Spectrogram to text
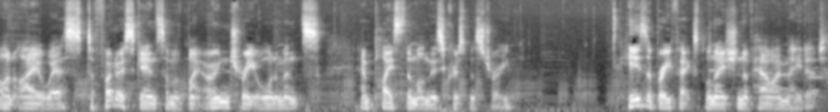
on iOS to photoscan some of my own tree ornaments and place them on this Christmas tree. Here's a brief explanation of how I made it.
